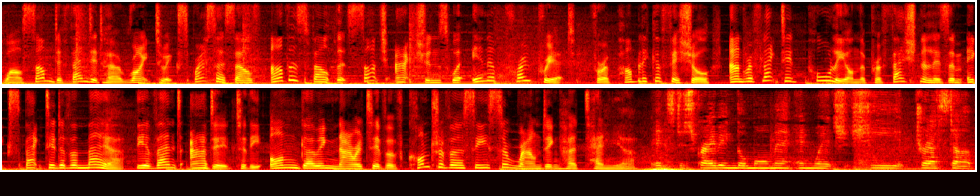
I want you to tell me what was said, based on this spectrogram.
While some defended her right to express herself, others felt that such actions were inappropriate for a public official and reflected poorly on the professionalism expected of a mayor. The event added to the ongoing narrative of controversy surrounding her tenure. It's describing the moment in which she dressed up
